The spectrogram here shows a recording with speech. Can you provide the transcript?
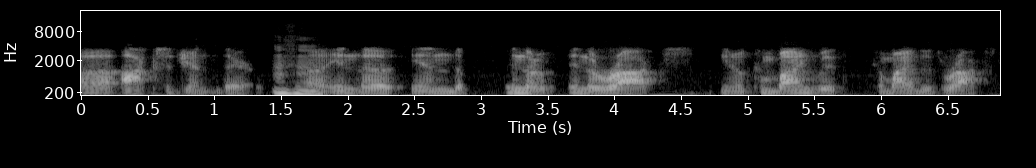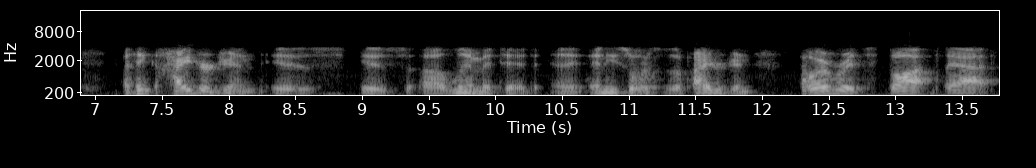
uh, oxygen there Mhm. uh, in the in the in the in the rocks. You know, combined with combined with rocks. I think hydrogen is is uh, limited. Any sources of hydrogen. However, it's thought that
